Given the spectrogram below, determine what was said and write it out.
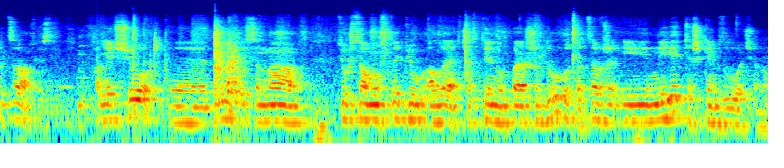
підзахисник. Якщо е, дивитися на цю ж саму статтю, але частину першу, другу, то це вже і не є тяжким злочином.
